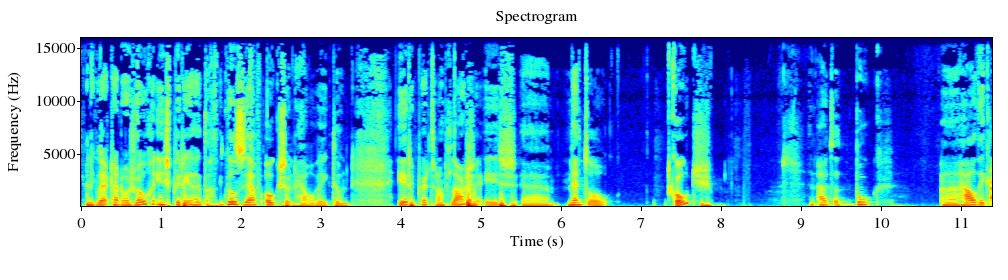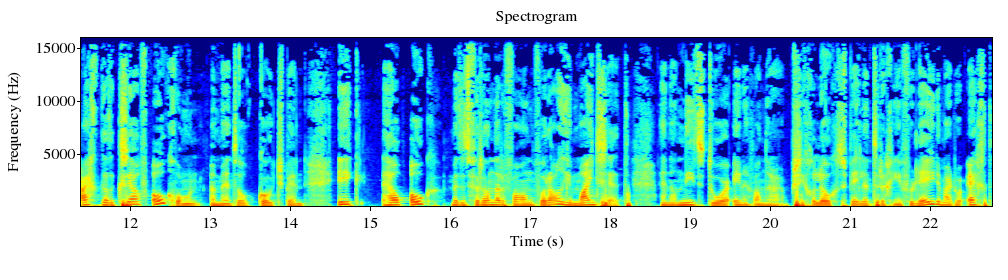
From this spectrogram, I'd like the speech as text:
En ik werd daardoor zo geïnspireerd. Ik dacht, ik wil zelf ook zo'n helweek doen. Erik Bertrand Larsen is uh, mental coach. En uit dat boek uh, haalde ik eigenlijk dat ik zelf ook gewoon een mental coach ben. Ik help ook met het veranderen van vooral je mindset. En dan niet door een of andere psycholoog te spelen en terug in je verleden, maar door echt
